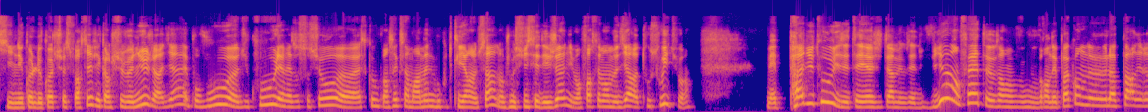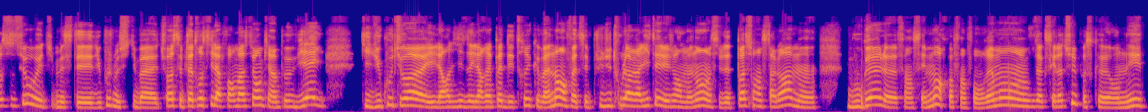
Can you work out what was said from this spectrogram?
qui est une école de coach sportif. Et quand je suis venue, je leur ai dit, ah, pour vous, euh, du coup, les réseaux sociaux, euh, est-ce que vous pensez que ça me ramène beaucoup de clients et ça? Donc je me suis dit, c'est des jeunes, ils vont forcément me dire tous oui, tu vois. Mais pas du tout. Ils étaient, j'étais, ah, mais vous êtes vieux en fait. Vous vous, rendez pas compte de la part des réseaux sociaux? Et mais c'était, du coup, je me suis dit, bah, tu vois, c'est peut-être aussi la formation qui est un peu vieille, qui du coup, tu vois, ils leur disent, ils leur répètent des trucs. Bah non, en fait, c'est plus du tout la réalité, les gens. Maintenant, si vous n'êtes pas sur Instagram, euh, Google, enfin, c'est mort. Enfin, faut vraiment vous axer là-dessus parce qu'on est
